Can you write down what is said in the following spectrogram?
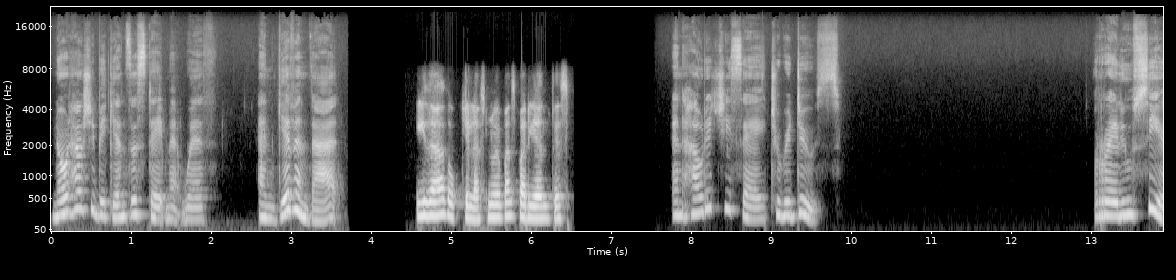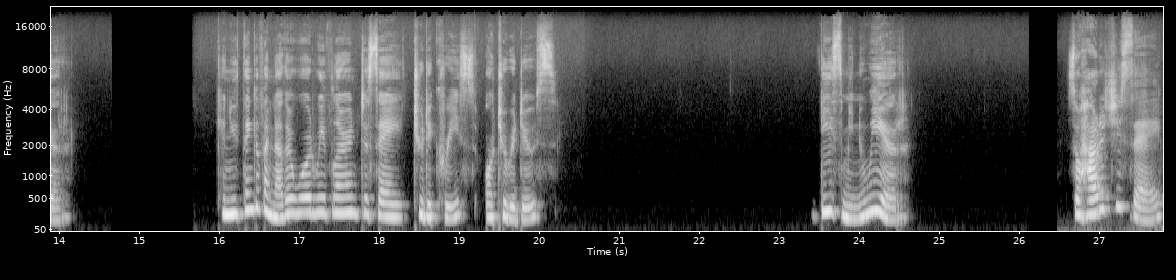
Note how she begins the statement with, and given that, Y dado que las nuevas variantes and how did she say to reduce? Reducir. Can you think of another word we've learned to say to decrease or to reduce? Disminuir. So, how did she say,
